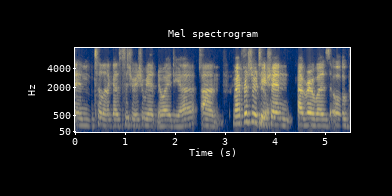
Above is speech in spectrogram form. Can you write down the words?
into like a situation we had no idea. Um, my first rotation ever was OB,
